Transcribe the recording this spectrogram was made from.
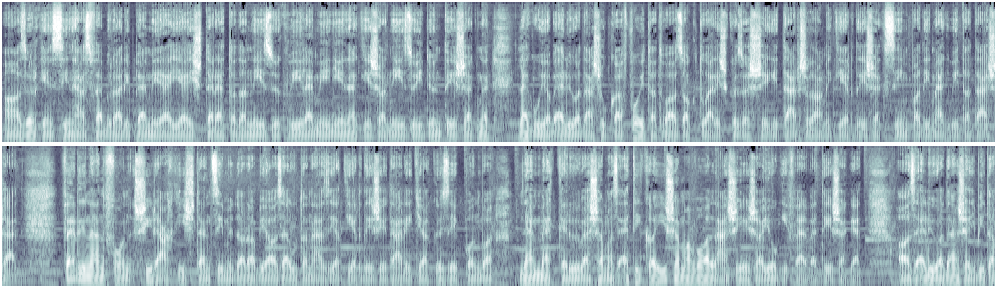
Az Örkény Színház februári premierje is teret ad a nézők véleményének és a nézői döntéseknek, legújabb előadásukkal folytatva az aktuális közösségi társadalmi kérdések színpadi megvitatását. Ferdinand von Schirach Isten című darabja az eutanázia kérdését állítja a középpontba, nem megkerülve sem az etikai, sem a vallási és a jogi felvetéseket. Az előadás egy vita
